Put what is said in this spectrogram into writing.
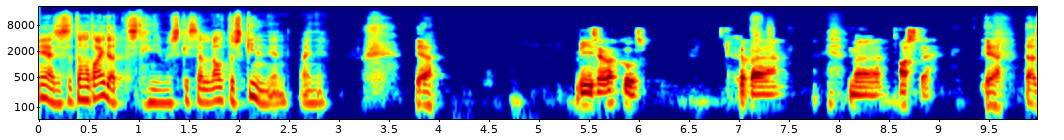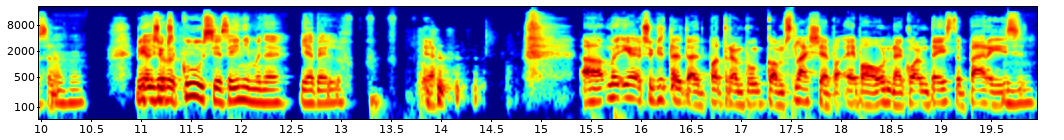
ja, sest sa tahad aidata seda inimest, kes seal autos kinni on, on ju. jah, viis eurot kuus. Hõbe aste. jah, täpselt. viis eurot kuus ja see inimene jääb ellu. Uh, ma igaks juhuks ütlen, et patreon.com slash eba, ebaõnne kolmteist on päris mm, Mhm. -hmm.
